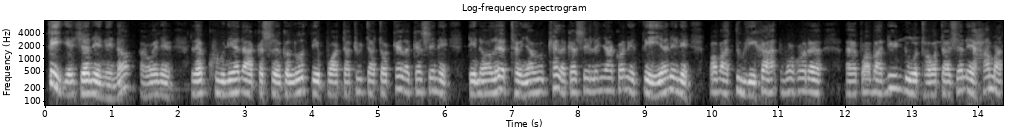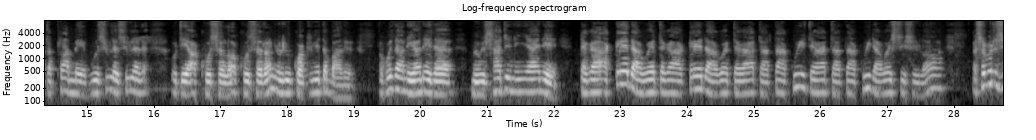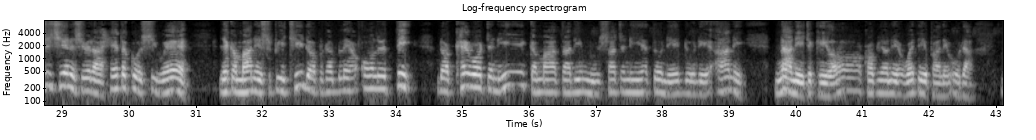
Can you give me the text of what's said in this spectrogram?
တိရရနေနေနော်အဝဲနေလက်ခုနေတာကဆကလို့တေပွားတထုတတော်ကဲလကစနေ တင်တော်လေထညာဘူးခဲလကစလညာကောနေတိရနေနေပပတူဒီခဘောခေါ်တဲ့ပပဒီဒူထောတရှနေဟာမတဖလာမေဘူးဆုလေဆုလေဥတီအခုဆလအခုဆရန်လူကွာကရီတပါလေအခုတန်နေရနေတဲ့မစာတနီယာနေတကအကလဲတာဝဲတကကလဲတာဝဲတကတာတာကွီတကတာတာကွီတာဝဲစီစီလောအစပတစီချီနေစီရဟဲတကိုစီဝဲယကမနေစပီတီတော့ပကဘလဲအော်လတိ တော့ခဲဝတနီကမာတာဒီမူစာတနီအတုနေဒူနေအာနေနာနေတကေလောခေါပြနေဝဲတေဖာနေအိုဒါ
